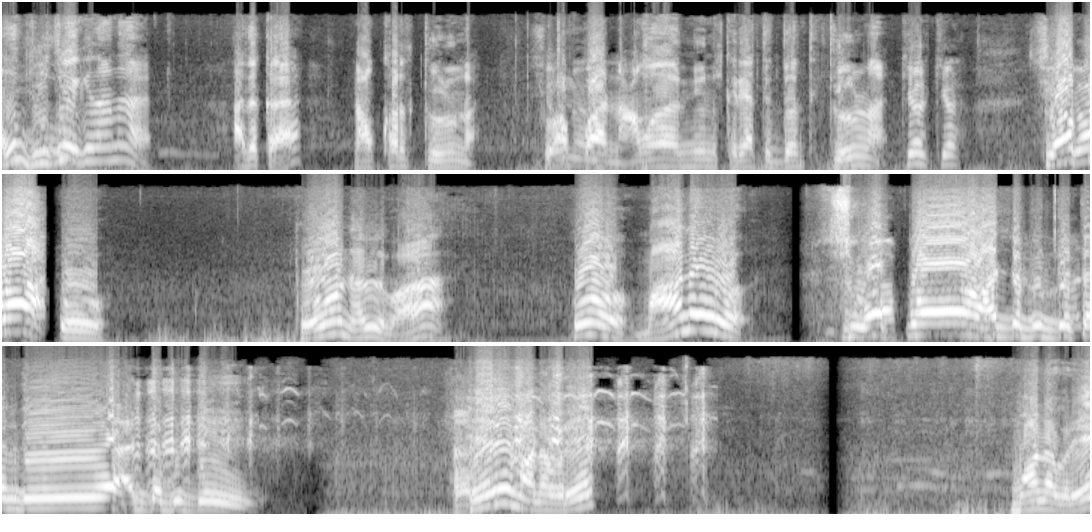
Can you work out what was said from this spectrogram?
ಅವ್ನು ಬಿಜಿ ಆಗಿದಾನ. ಅದಕ್ಕ ನಾವು ಕರೆದ್ ಕೇಳೋಣ. ಶಿವಪ್ಪ ನಾವ ನೀನ್ ಕರೆಯತ್ತಿದ್ದು ಅಂತ ಕೇಳೋಣ. ಕೇಳ್ ಕೇಳ್. ಶಿವಪ್ಪ! ಓ ಫೋನ್ ಅಲ್ವಾ? ಓ ಮಾನವರು. ಶಿವಪ್ಪ ಅಡ್ಡ ಬಿದ್ದೆ ತಂದೆ ಅಡ್ಡ ಬಿದ್ದೆ ಹೇಳಿ ಮಾನವರೇ. ಮಾನವರೇ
